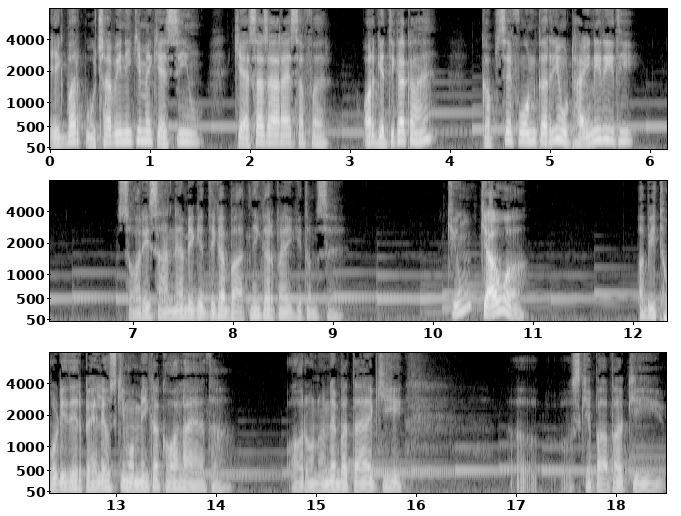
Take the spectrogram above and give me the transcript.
एक बार पूछा भी नहीं कि मैं कैसी हूँ। कैसा जा रहा है सफ़र? और गीतिका कहाँ है? कब से फ़ोन कर रही हूँ? उठा ही नहीं रही थी। सॉरी सान्या भी गीतिका बात नहीं कर पाएगी तुमसे। क्यों? क्या हुआ? अभी थोड़ी देर पहले उसकी मम्मी का कॉल आया था। और उन्होंने बताया कि उसके पापा की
